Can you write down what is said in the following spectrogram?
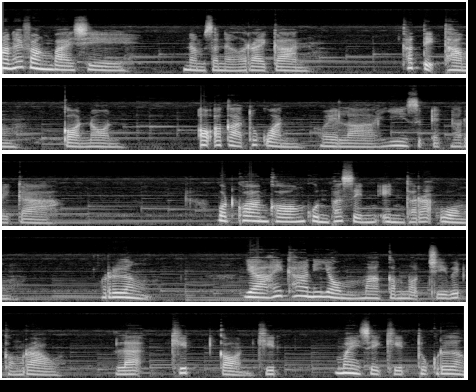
อ่านให้ฟังบายชีนำเสนอรายการ คติธรรม ก่อนนอน ออกอากาศทุกวันเวลา 21นาฬิกา บทความของคุณพสินอินทระวงศ์เรื่อง อย่าให้ค่านิยมมากำหนดชีวิตของเรา และคิดก่อนคิด ไม่ใช่คิดทุกเรื่อง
